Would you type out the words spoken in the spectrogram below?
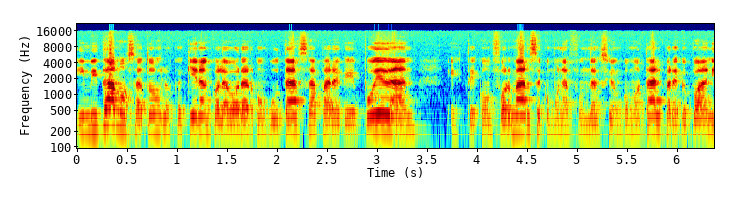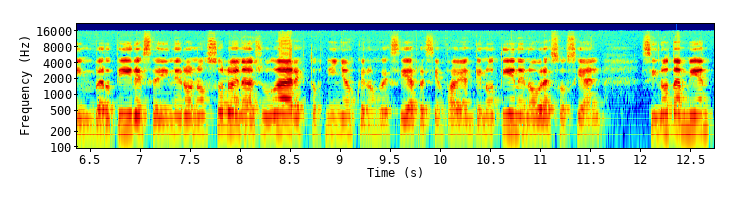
invitamos a todos los que quieran colaborar con Cutasa para que puedan este, conformarse como una fundación como tal, para que puedan invertir ese dinero no solo en ayudar a estos niños que nos decía recién Fabián que no tienen obra social, sino también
